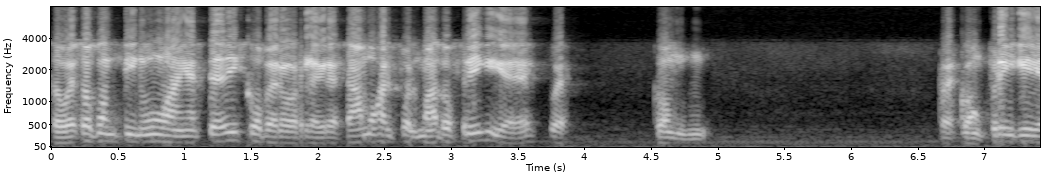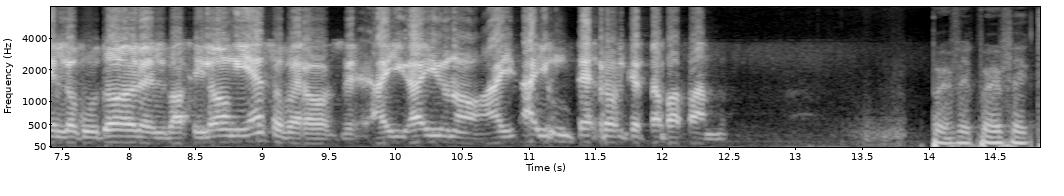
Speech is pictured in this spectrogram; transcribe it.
Sobre eso continúa en este disco, pero regresamos al formato friki, que es pues con pues con friki, el locutor, el vacilón y eso, pero hay, hay uno, hay, hay un terror que está pasando. Perfect, perfect.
